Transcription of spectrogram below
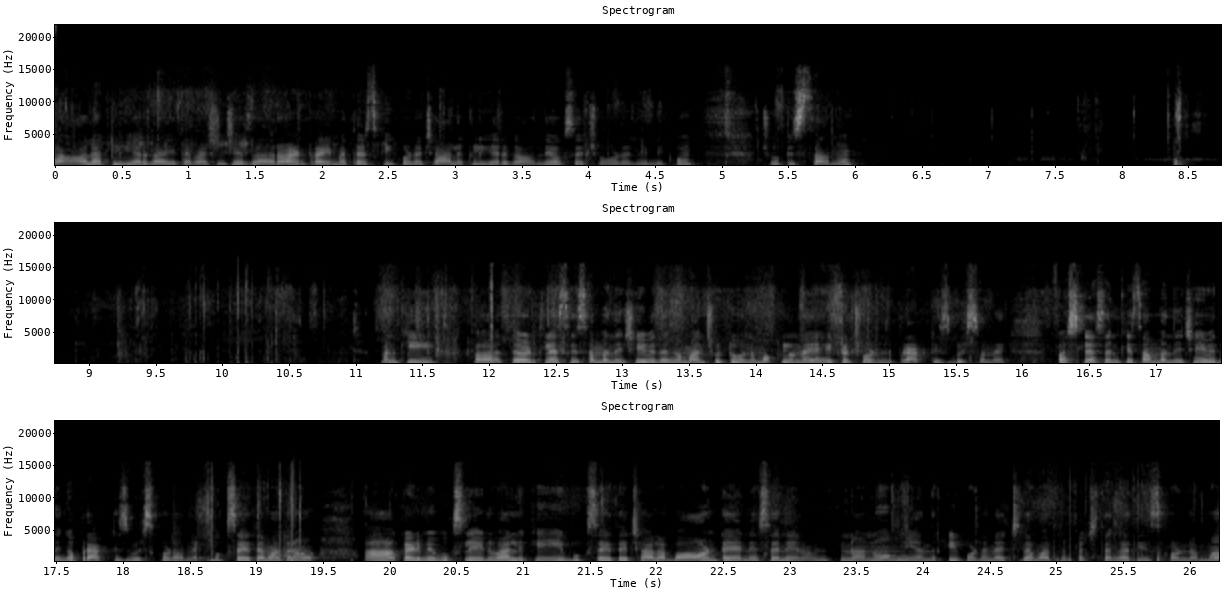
చాలా క్లియర్గా అయితే మెన్షన్ చేశారు. అండ్ ట్రై మెథడ్స్కి కూడా చాలా క్లియర్గా ఉంది. ఒకసారి చూడండి మీకు. చూపిస్తాను. మనకి థర్డ్ క్లాస్కి సంబంధించి ఈ విధంగా మన చుట్టూ ఉన్న మొక్కలు ఉన్నాయి? ఇక్కడ చూడండి ప్రాక్టీస్ బిట్స్ ఉన్నాయి. ఫస్ట్ లెసన్కి సంబంధించి ఈ విధంగా ప్రాక్టీస్ బిట్స్ కూడా ఉన్నాయి. బుక్స్ అయితే మాత్రం అకాడమీ బుక్స్ లేని వాళ్ళకి ఈ బుక్స్ అయితే చాలా బాగుంటాయి అనేసి నేను అంటున్నాను. మీ అందరికీ కూడా నచ్చితే మాత్రం ఖచ్చితంగా తీసుకోండి అమ్మా.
